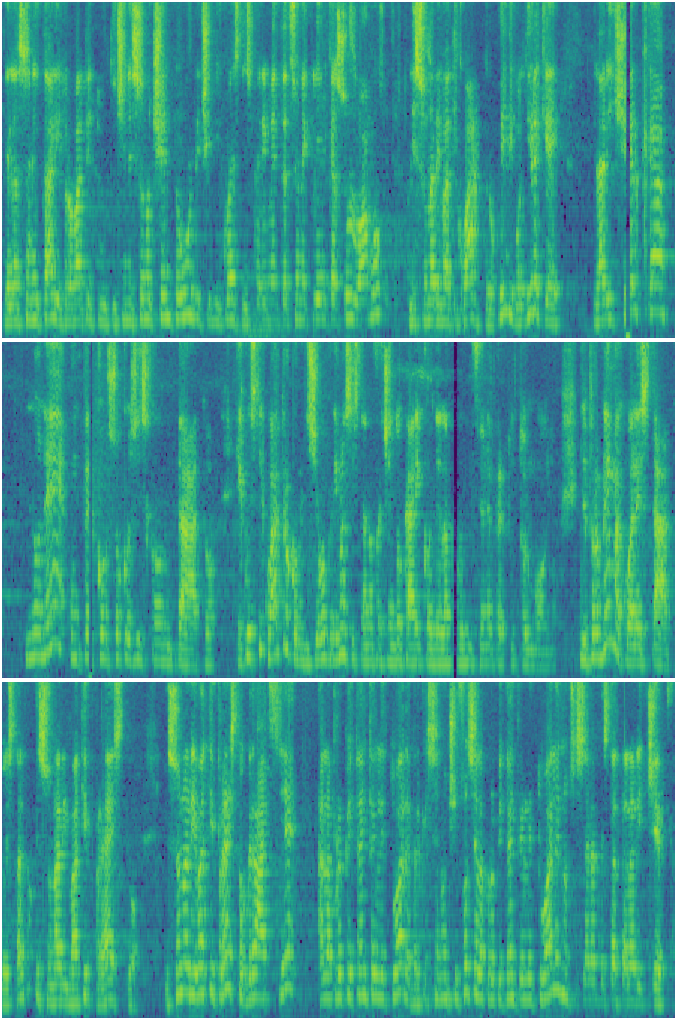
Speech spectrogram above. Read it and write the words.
della Sanità li trovate tutti. Ce ne sono 111 di questi sperimentazione clinica sull'uomo, ne sono arrivati 4. Quindi vuol dire che la ricerca non è un percorso così scontato e questi quattro, come dicevo prima, si stanno facendo carico della produzione per tutto il mondo. Il problema qual è stato? È stato che sono arrivati presto e sono arrivati presto grazie alla proprietà intellettuale, perché se non ci fosse la proprietà intellettuale non ci sarebbe stata la ricerca.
